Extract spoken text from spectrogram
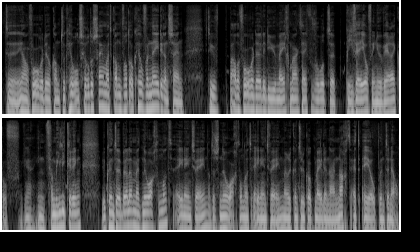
Het, eh, ja, een vooroordeel kan natuurlijk heel onschuldig zijn... maar het kan bijvoorbeeld ook heel vernederend zijn. Heeft u bepaalde vooroordelen die u meegemaakt heeft... bijvoorbeeld privé of in uw werk of ja, in familiekring? U kunt bellen met 0800-1121. Dat is 0800-1121. Maar u kunt natuurlijk ook mailen naar nacht.eo.nl.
